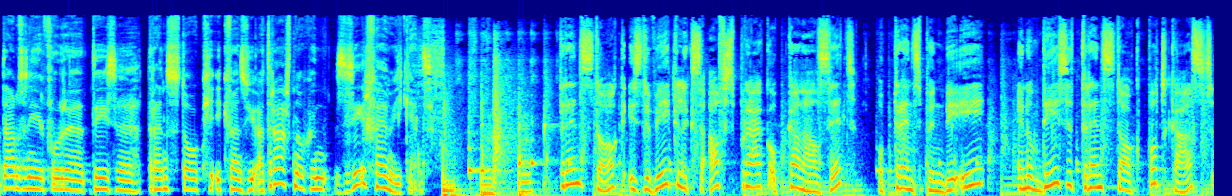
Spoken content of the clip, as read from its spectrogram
dames en heren, voor deze Trendstalk. Ik wens u uiteraard nog een zeer fijn weekend. Trendstalk is de wekelijkse afspraak op kanaal Z, op trends.be en op deze Trendstalk podcast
